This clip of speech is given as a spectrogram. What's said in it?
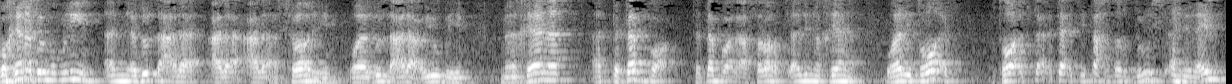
وخيانة المؤمنين أن يدل على على على أسرارهم ويدل على عيوبهم. من الخيانة التتبع تتبع العثرات هذه من الخيانة. وهذه طوائف طوائف تأتي تحضر دروس أهل العلم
